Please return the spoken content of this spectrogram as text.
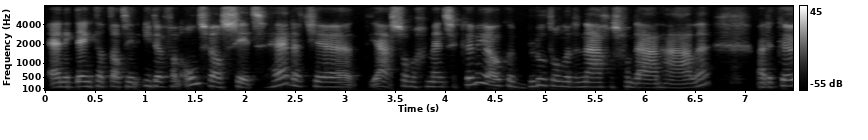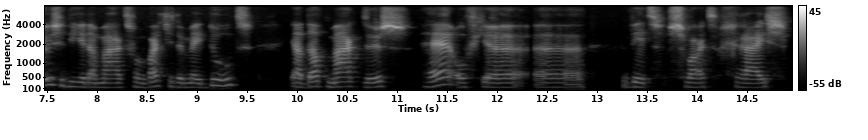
En ik denk dat dat in ieder van ons wel zit. Hè? Dat je, ja, sommige mensen kunnen je ook het bloed onder de nagels vandaan halen. Maar de keuze die je dan maakt van wat je ermee doet, ja, dat maakt dus hè, of je wit, zwart, grijs,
